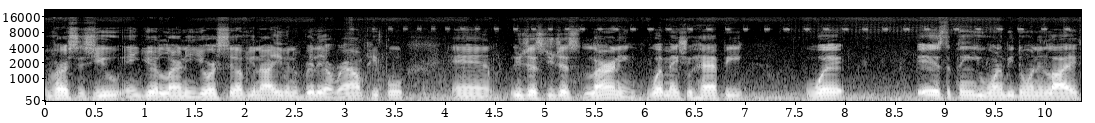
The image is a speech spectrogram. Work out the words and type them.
versus you and you're learning yourself. You're not even really around people and you just you just learning what makes you happy, what is the thing you want to be doing in life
